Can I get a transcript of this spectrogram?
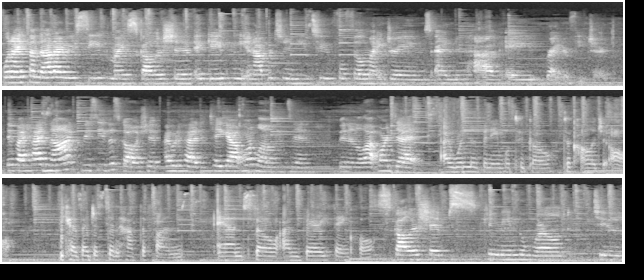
When I found out I received my scholarship, it gave me an opportunity to fulfill my dreams and have a brighter future. If I had not received the scholarship, I would have had to take out more loans and been in a lot more debt. I wouldn't have been able to go to college at all because I just didn't have the funds. And so I'm very thankful. Scholarships can mean the world to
